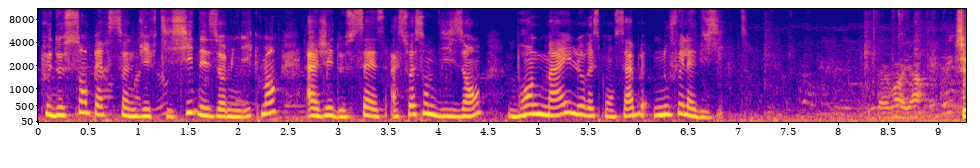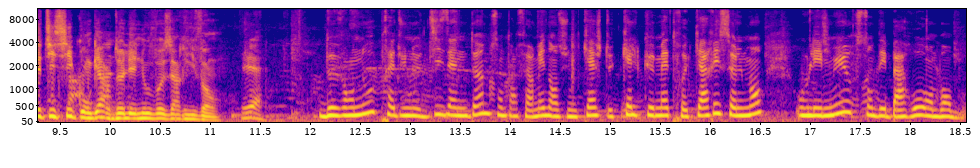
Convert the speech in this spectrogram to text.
Plus de 100 personnes vivent ici, des hommes uniquement, âgés de 16 à 70 ans. Brang Mai, le responsable, nous fait la visite. C'est ici qu'on garde les nouveaux arrivants. Devant nous, près d'une dizaine d'hommes sont enfermés dans une cage de quelques mètres carrés seulement, où les murs sont des barreaux en bambou.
